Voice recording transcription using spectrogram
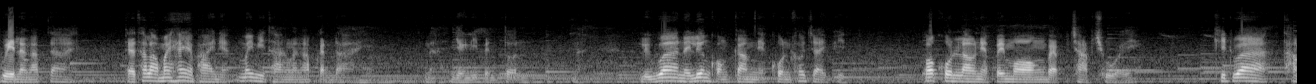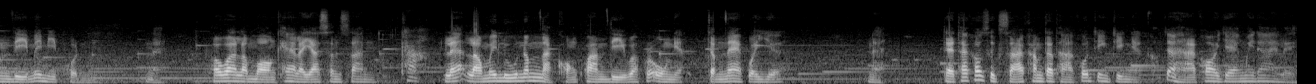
เวรระงับได้ แต่ถ้าเราไม่ให้อภัยเนี่ยไม่มีทางระงับกันได้นะอย่างนี้เป็นต้นนะหรือว่าในเรื่องของกรรมเนี่ยคนเข้าใจผิด เพราะคนเราเนี่ยไปมองแบบฉาบฉวย คิดว่าทำดีไม่มีผลนะเพราะว่าเรามองแค่ระยะสั้นค่ะๆและเราไม่รู้น้ำหนักของความดีว่าพระองค์เนี่ยจำแนกไว้เยอะนะแต่ถ้าเขาศึกษาคำตถาคตจริงๆเนี่ยเขาจะหาข้อแย้งไม่ได้เลย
